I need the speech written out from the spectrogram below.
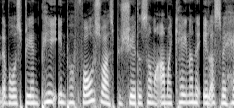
2% af vores BNP ind på forsvarsbudgettet, som amerikanerne ellers vil have.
